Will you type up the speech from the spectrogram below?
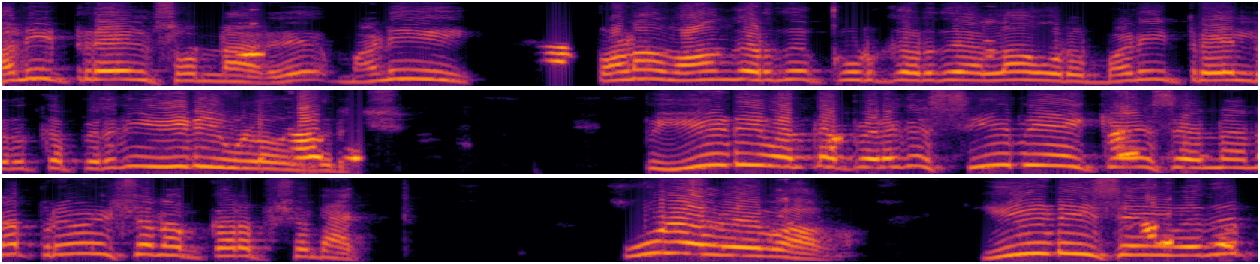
மணி ட்ரெயில் சொன்னாரு. மணி பணம் வாங்குறது கொடுக்கறது எல்லாம் ஒரு மணி ட்ரெயில் இருக்க பிறகு இடி உள்ள வந்துருச்சு. இப்ப இடி வந்த பிறகு சிபிஐ கேஸ் என்னன்னா பிரிவென்ஷன் ஆஃப் கரப்ஷன் ஆக்ட் ஊழல் விவாதம் இடி செய்வது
